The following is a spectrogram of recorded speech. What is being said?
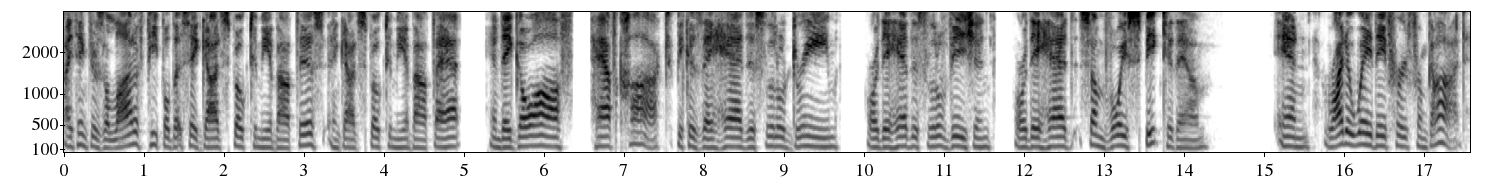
I think there's a lot of people that say God spoke to me about this and God spoke to me about that and they go off half cocked because they had this little dream or they had this little vision or they had some voice speak to them and right away they've heard from God.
